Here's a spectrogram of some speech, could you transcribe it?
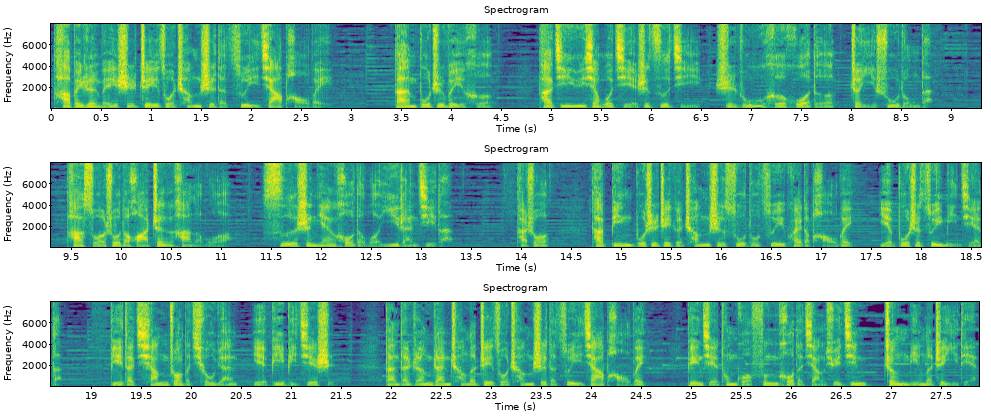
他被认为是这座城市的最佳跑位，但不知为何，他急于向我解释自己是如何获得这一殊荣的。他所说的话震撼了我，四十年后的我依然记得。他说。他并不是这个城市速度最快的跑位，也不是最敏捷的，比他强壮的球员也比比皆是，但他仍然成了这座城市的最佳跑位，并且通过丰厚的奖学金证明了这一点。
